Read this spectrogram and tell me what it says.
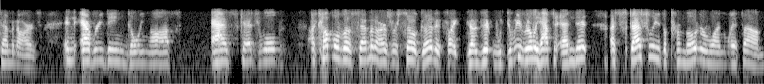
seminars and everything going off as scheduled. A couple of those seminars were so good. It's like, does it? Do we really have to end it? Especially the promoter one with um,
